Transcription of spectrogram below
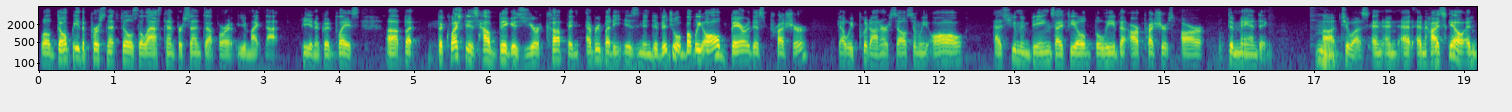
well don't be the person that fills the last 10% up, or you might not be in a good place. Uh, but the question is how big is your cup and everybody is an individual but we all bear this pressure that we put on ourselves, and we all, as human beings, I feel believe that our pressures are demanding Hmm. uh, to us and and at and high scale. And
